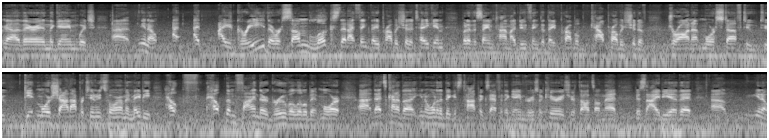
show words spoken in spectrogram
uh, there in the game, which, uh, you know, I, I, I, agree. There were some looks that I think they probably should have taken, but at the same time, I do think that they probably, Cal probably should have drawn up more stuff to, to get more shot opportunities for them and maybe help help them find their groove a little bit more. Uh, that's kind of a, you know, one of the biggest topics after the game, Drew. So curious your thoughts on that. Just the idea that, um, you know,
